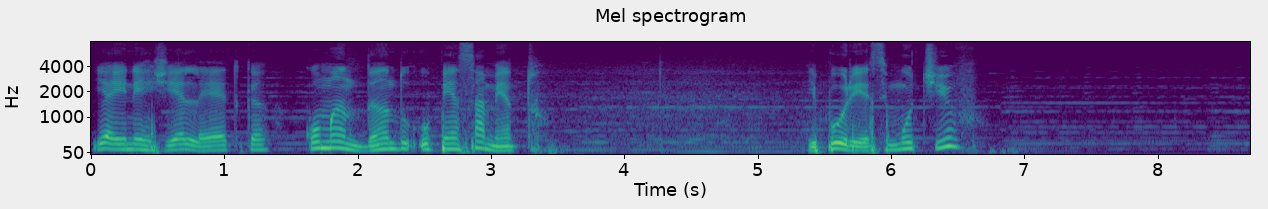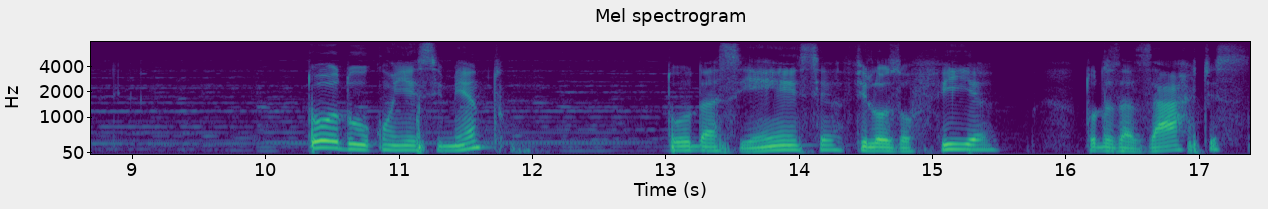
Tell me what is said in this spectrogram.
e a energia elétrica comandando o pensamento. E por esse motivo, todo o conhecimento, toda a ciência, filosofia, todas as artes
